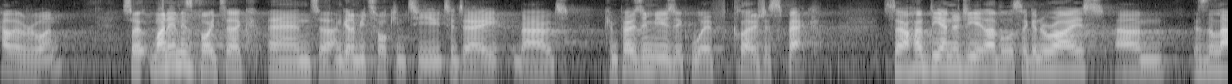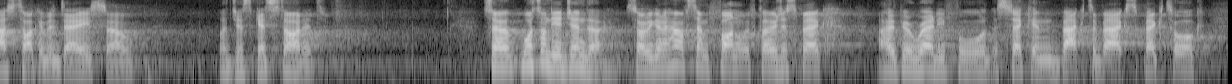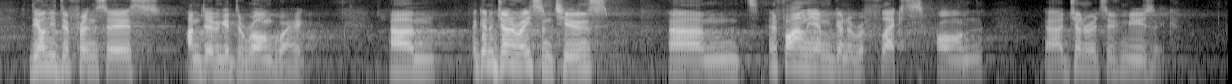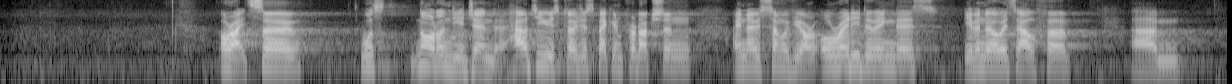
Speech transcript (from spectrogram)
Hello, everyone. So my name is Wojtek, and uh, I'm going to be talking to you today about composing music with Clojure Spec. So I hope the energy levels are going to rise. Um, this is the last talk of the day, so let's just get started. So what's on the agenda? So we're going to have some fun with Clojure Spec. I hope you're ready for the second back-to-back -back spec talk. The only difference is I'm doing it the wrong way. Um, I'm going to generate some tunes, um, and finally I'm going to reflect on uh, generative music. All right, so what's not on the agenda? How to use Clojure Spec in production. I know some of you are already doing this, even though it's alpha. Um,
